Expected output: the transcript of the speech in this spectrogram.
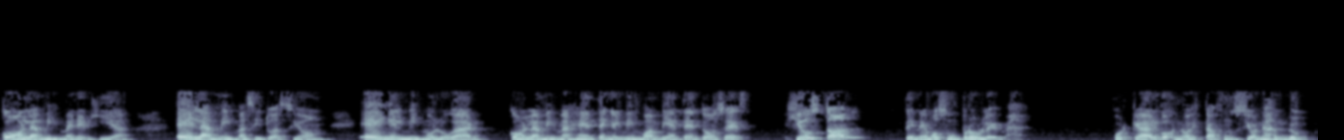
con la misma energía, en la misma situación, en el mismo lugar, con la misma gente, en el mismo ambiente. Entonces, Houston, tenemos un problema, porque algo no está funcionando.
